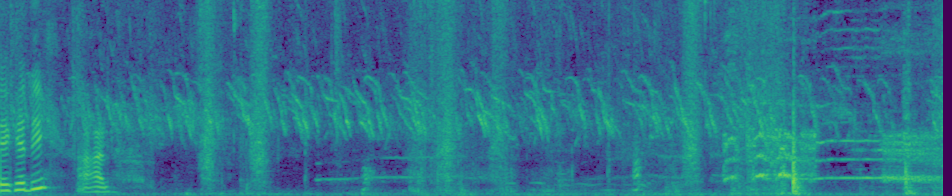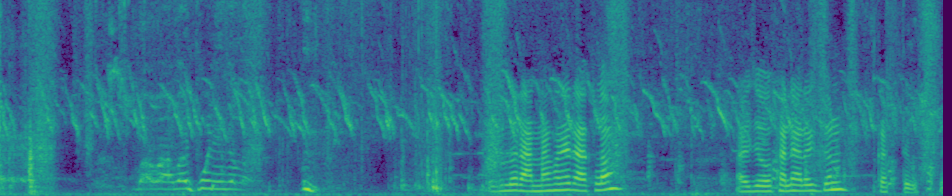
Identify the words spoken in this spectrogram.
রেখে দিই আর এগুলো রান্নাঘরে রাখলাম। আর যে ওখানে আরেকজন কাটতে বসছে।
